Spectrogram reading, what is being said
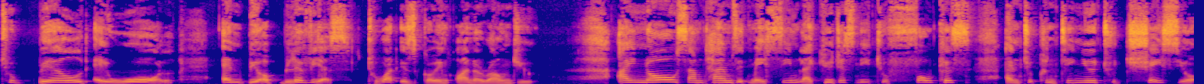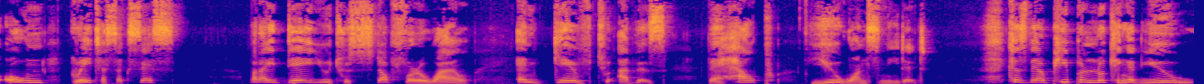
to build a wall and be oblivious to what is going on around you. I know sometimes it may seem like you just need to focus and to continue to chase your own greater success. But I dare you to stop for a while and give to others the help you once needed. Because there are people looking at you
